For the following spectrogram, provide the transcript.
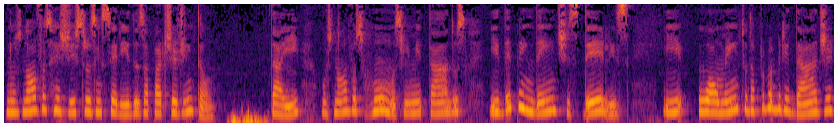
nos novos registros inseridos a partir de então. Daí, os novos rumos limitados e dependentes deles e o aumento da probabilidade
